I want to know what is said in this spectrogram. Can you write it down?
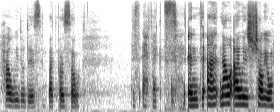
how we do this, but also these effects. And uh, now I will show you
